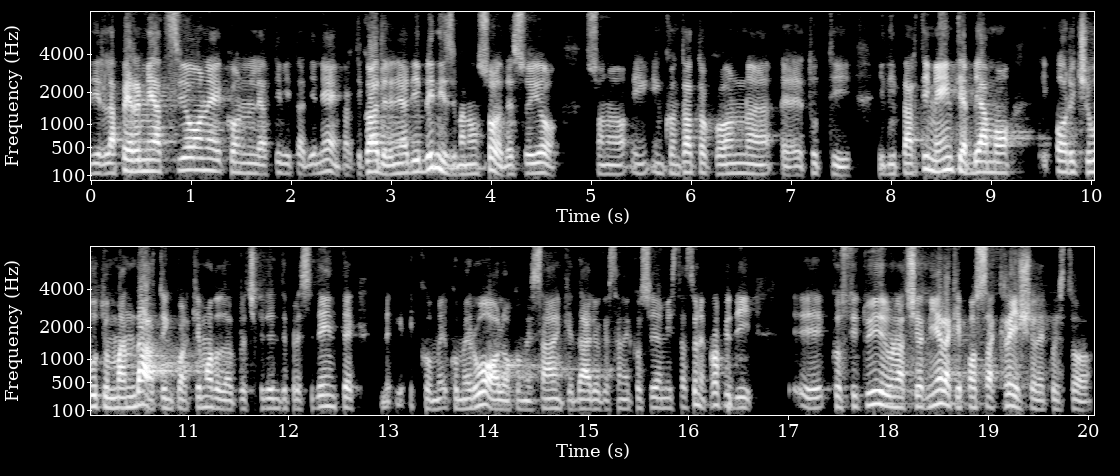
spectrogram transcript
dire, la permeazione con le attività di Enea, in particolare dell'Enea di Brindisi, ma non solo. Adesso io sono in, in contatto con eh, tutti i dipartimenti, Abbiamo, ho ricevuto un mandato in qualche modo dal precedente presidente eh, come, come ruolo, come sa anche Dario che sta nel Consiglio di amministrazione, proprio di eh, costituire una cerniera che possa crescere questa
